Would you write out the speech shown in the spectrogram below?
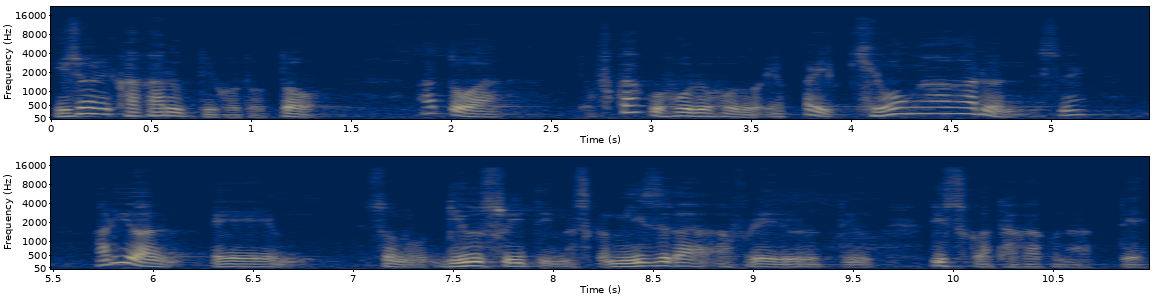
非常にかかるということとあとは深く掘るほどやっぱり気温が上がるんですね。あるいは、えー、その流水といいますか水が溢れるというリスクが高くなって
